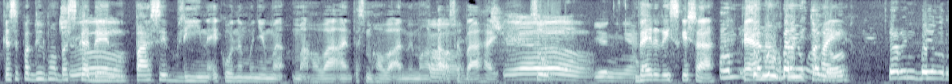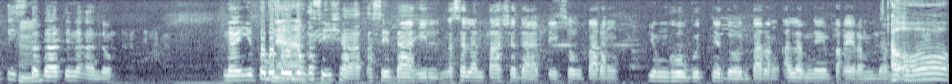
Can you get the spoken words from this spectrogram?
Kasi pag lumabas ka True. din, possibly na ikaw naman yung ma- mahawaan, tapos mahawaan mo yung mga tao Oo. sa bahay. True. So, Yun nga. very risky siya. Um, Kaya ano ba ba yung dito ano? kay... siya rin ba yung artista Hmm? dati na ano? Na yung tumutulong kasi siya kasi dahil nasalanta siya dati. So parang yung hugot niya doon, parang alam niya yung pakiramdam. Oo.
